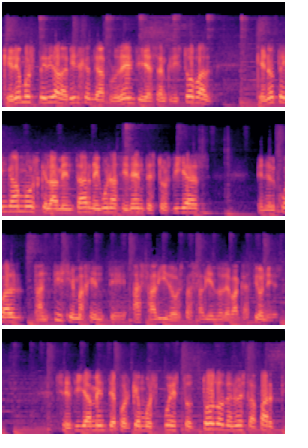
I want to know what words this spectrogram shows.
Queremos pedir a la Virgen de la Prudencia y a San Cristóbal que no tengamos que lamentar ningún accidente estos días en el cual tantísima gente ha salido, está saliendo de vacaciones, sencillamente porque hemos puesto todo de nuestra parte,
